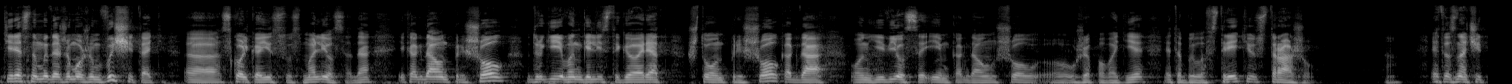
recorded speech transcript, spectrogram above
интересно, мы даже можем высчитать, э, сколько Иисус молился. Да? И когда Он пришел, другие евангелисты говорят, что Он пришел, когда Он явился им, когда Он шел э, уже по воде, это было в третью стражу – это значит,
